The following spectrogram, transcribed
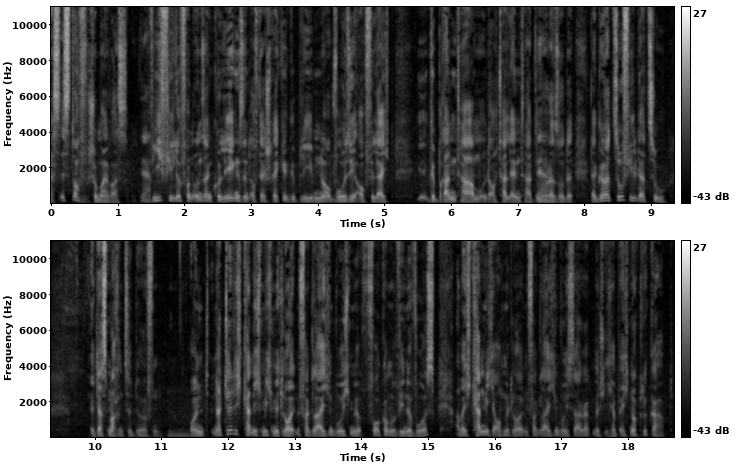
das ist doch schon mal was. Ja. Wie viele von unseren Kollegen sind auf der Strecke geblieben, ne? obwohl sie auch vielleicht äh, gebrannt haben und auch Talent hatten Ja. oder so. Da, da gehört so viel dazu, äh, das machen zu dürfen. Und natürlich kann ich mich mit Leuten vergleichen, wo ich mir vorkomme wie eine Wurst. Aber ich kann mich auch mit Leuten vergleichen, wo ich sage, Mensch, ich habe echt noch Glück gehabt.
